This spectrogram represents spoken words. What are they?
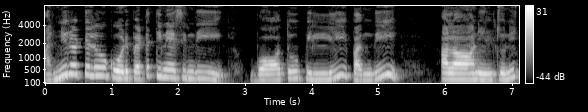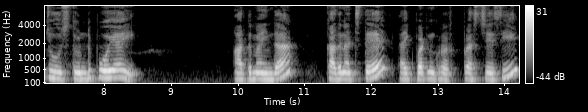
అన్ని రొట్టెలు కోడిపెట్ట తినేసింది. బాతు పిల్లి పంది అలా నిల్చుని చూస్తుండిపోయాయి అర్థమైందా? కథ నచ్చితే లైక్ బటన్ ప్రెస్ చేసి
